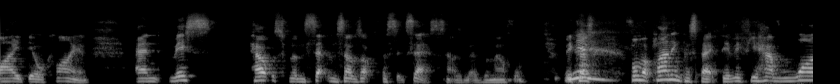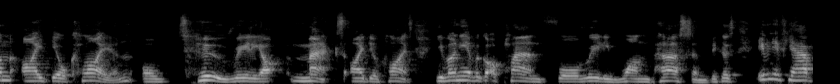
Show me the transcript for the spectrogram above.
ideal client and this helps them set themselves up for success. That was a bit of a mouthful. Because Yeah. from a planning perspective if you have one ideal client or two really max ideal clients you've only ever got a plan for really one person. Because even if you have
